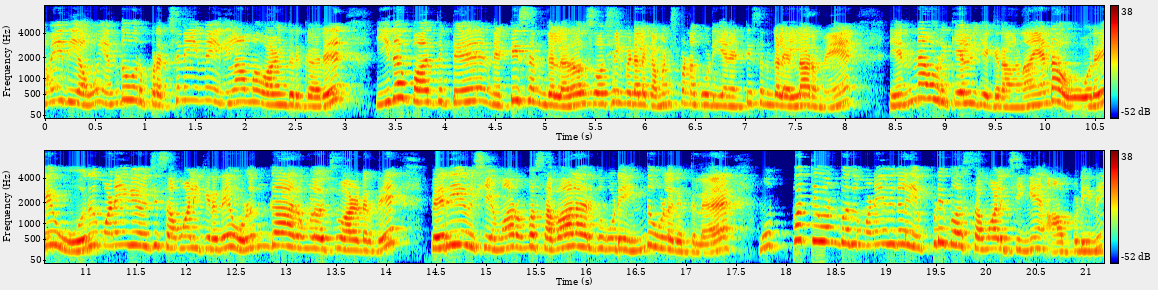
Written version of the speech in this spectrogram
அமைதியாகவும் எந்த ஒரு பிரச்சனையுமே இல்லாமல் வாழ்ந்திருக்காரு. இதை பார்த்துட்டு நெட்டிசன்கள் அதாவது சோஷியல் மீடியாவில் கமெண்ட்ஸ் பண்ணக்கூடிய நெட்டிசன்கள் எல்லாருமே என்ன ஒரு கேள்வி கேட்குறாங்கன்னா ஏன்டா ஒரே ஒரு மனைவியை வச்சு சமாளிக்கிறதே ஒழுங்காக அவங்கள வச்சு வாழ்கிறதே பெரிய விஷயமா ரொம்ப சவாலா இருக்கக்கூடிய இந்த உலகத்துல முப்பத்தி ஒன்பது மனைவிகளை எப்படி பாஸ் சமாளிச்சீங்க அப்படின்னு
